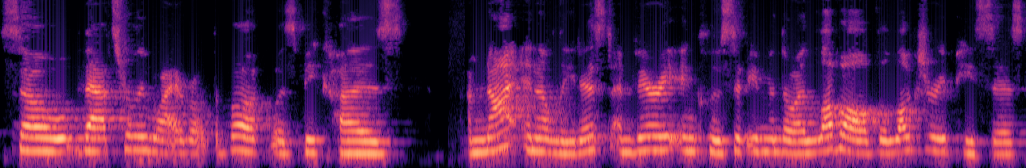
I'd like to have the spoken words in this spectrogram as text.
So that's really why I wrote the book was because I'm not an elitist. I'm very inclusive, even though I love all of the luxury pieces.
